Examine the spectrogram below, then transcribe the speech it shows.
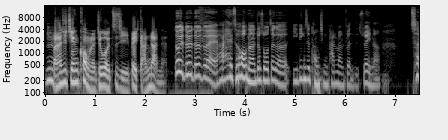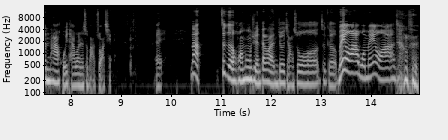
嗯，本来去监控了，结果自己被感染了。对对对对，还之后呢，就说这个一定是同情叛乱分子，所以呢，趁他回台湾的时候把他抓起来。哎，那。这个黄同学当然就讲说，这个没有啊，我没有啊，这样子，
